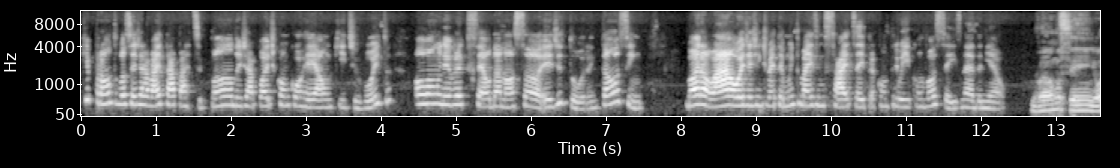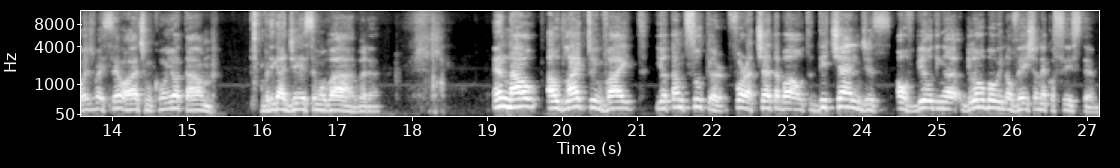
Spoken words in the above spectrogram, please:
que pronto, você já vai estar participando e já pode concorrer a um kit Voito ou a um livro Excel da nossa editora. Então, assim, bora lá. Hoje a gente vai ter muito mais insights aí para contribuir com vocês, né, Daniel? Vamos sim. Hoje vai ser ótimo com o Yotam. Obrigadíssimo, Bárbara. And now I would like to invite Yotam Zucker for a chat about the challenges of building a global innovation ecosystem.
